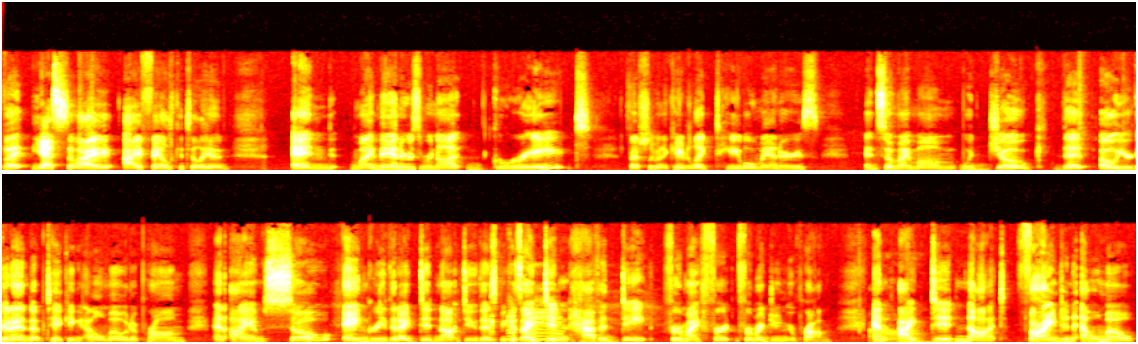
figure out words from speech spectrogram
but yes, so I I failed cotillion, and my manners were not great, especially when it came to like table manners. And so my mom would joke that, "Oh, you're gonna end up taking Elmo to prom," and I am so angry that I did not do this because I didn't have a date for my fir- for my junior prom, and I ah. did not find an Elmo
